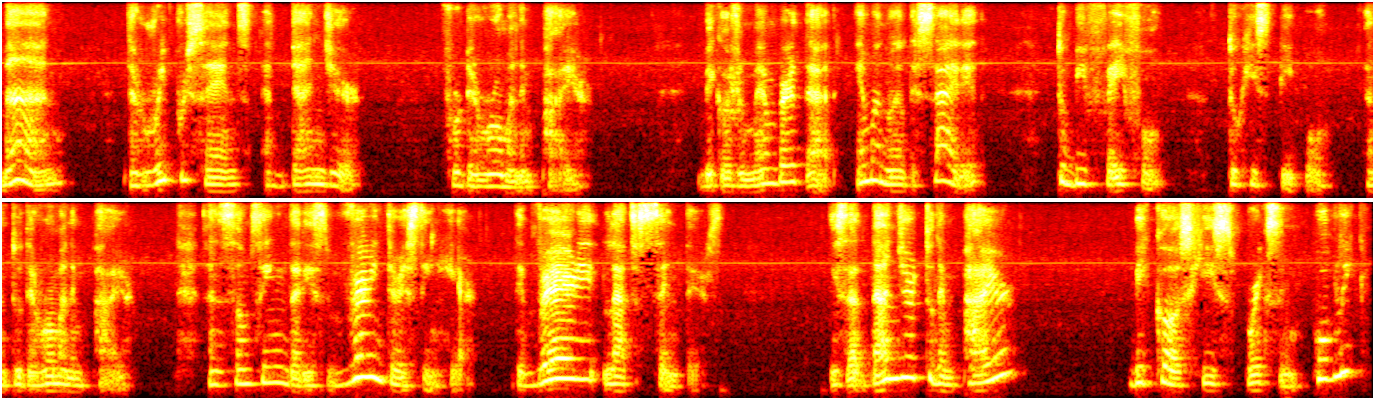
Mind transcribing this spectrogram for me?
man that represents a danger for the Roman Empire. Because remember that Emmanuel decided to be faithful to his people and to the Roman Empire. And something that is very interesting here, the very last sentence, is a danger to the empire because he speaks in public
